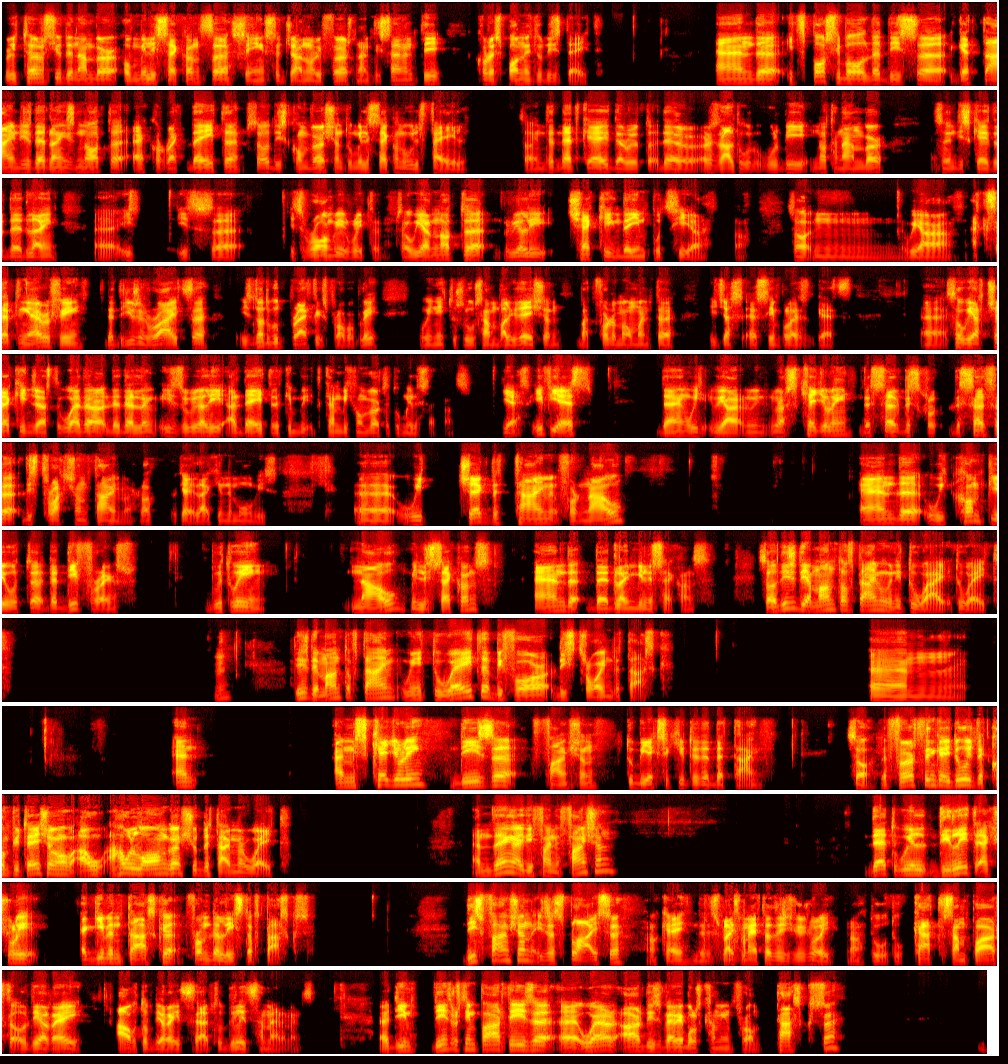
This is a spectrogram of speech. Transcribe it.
returns you the number of milliseconds uh, since January 1st, 1970, corresponding to this date. And uh, it's possible that this uh, get time, this deadline is not uh, a correct date, so this conversion to millisecond will fail. So in th that case, the, the result will, will, be not a number. So in this case, the deadline uh, is, is, uh, is wrongly written. So we are not really checking the inputs here. So mm, we are accepting everything that the user writes. Uh, is not good practice, probably. We need to do some validation, but for the moment, uh, it's just as simple as it gets. Uh, so we are checking just whether the deadline is really a date that can be can be converted to milliseconds. Yes, if yes, then we, we are we are scheduling the self the self destruction timer. Okay, like in the movies. Uh, we check the time for now and uh, we compute uh, the difference between now milliseconds and deadline milliseconds. So this is the amount of time we need to wait. To wait. Hmm? This is the amount of time we need to wait before destroying the task. Um, and I'm scheduling this uh, function to be executed at that time. So the first thing I do is the computation of how, how long should the timer wait. And then I define a function that will delete actually a given task from the list of tasks. This function is a splice, okay? The splice method is usually you know, to, to cut some part of the array out of the array itself, to delete some elements. Uh, the, the, interesting part is uh, uh, where are these variables coming from? Tasks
